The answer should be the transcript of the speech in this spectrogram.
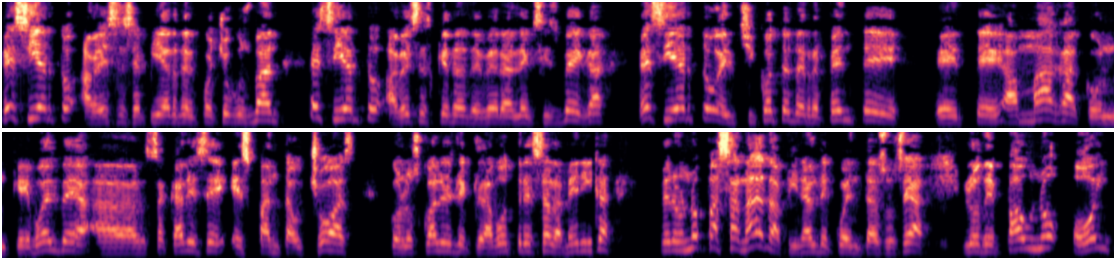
Es cierto, a veces se pierde el Pocho Guzmán, es cierto, a veces queda de ver a Alexis Vega, es cierto, el chicote de repente eh, te amaga con que vuelve a, sacar ese espantauchoas con los cuales le clavó tres al América, pero no pasa nada a final de cuentas. O sea, lo de Pauno hoy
